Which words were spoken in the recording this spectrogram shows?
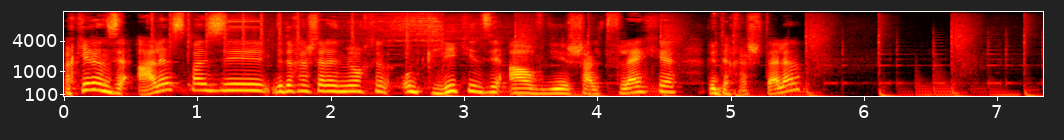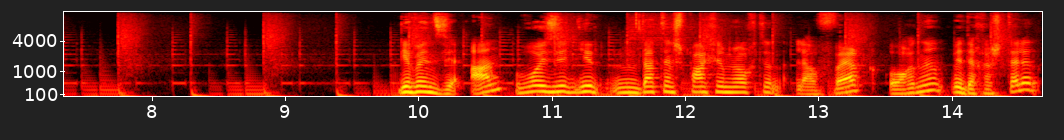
Markieren Sie alles, was Sie wiederherstellen möchten und klicken Sie auf die Schaltfläche Wiederherstellen. Geben Sie an, wo Sie die Daten speichern möchten, Laufwerk, Ordner, Wiederherstellen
